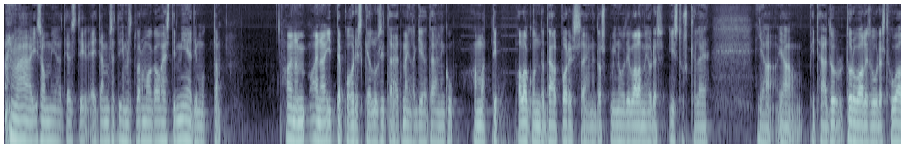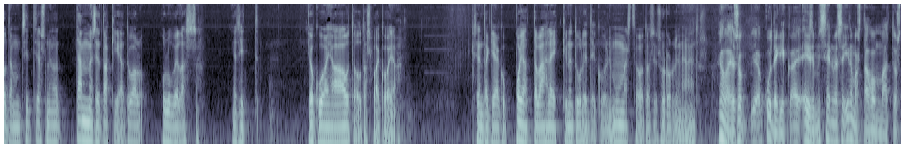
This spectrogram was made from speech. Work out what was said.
vähän isommin, ja tietysti ei tämmöiset ihmiset varmaan kauheasti mieti, mutta aina, aina itse pohdiskellut sitä, että meilläkin on täällä niin ammattipalokunta täällä Porissa, ja ne tuosta minuutin valmiudessa istuskelee ja, ja pitää tur- turvallisuudesta huolta, mutta sitten jos ne on tämmöisen takia tuolla Ulvilassa, ja sitten joku ajaa autolta vaikka ojaa, sen takia, kun pojat on vähän leikkinyt tulitikuun, niin mun mielestä se on tosi surullinen ajatus. Joo, ja, se, ja kuitenkin ei se missään nimessä ilmasta hommaa, että jos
